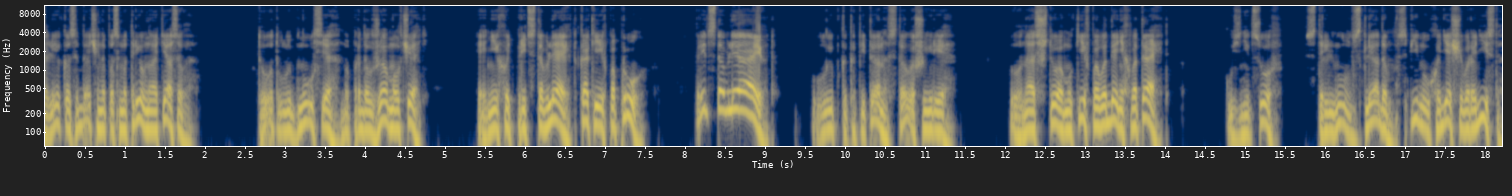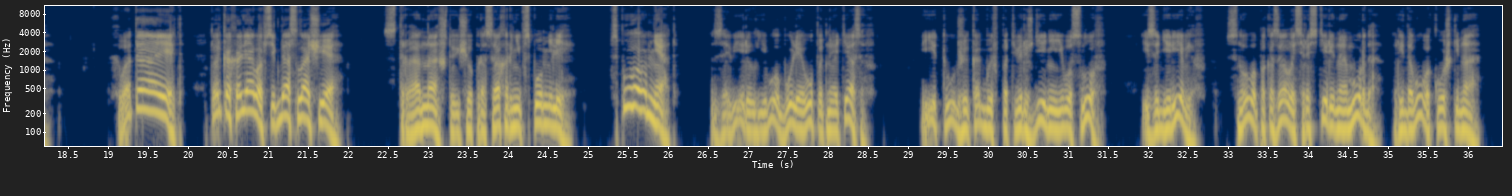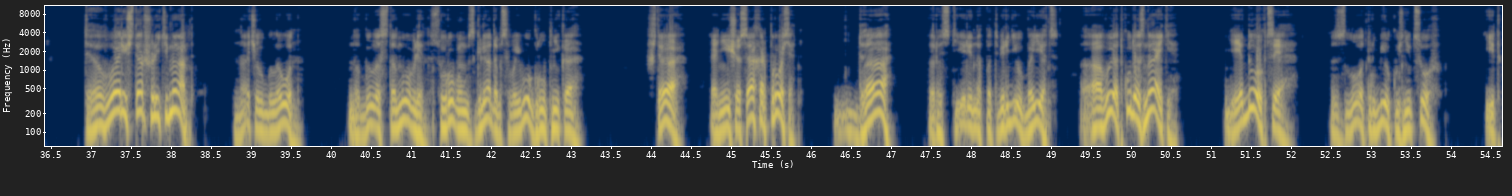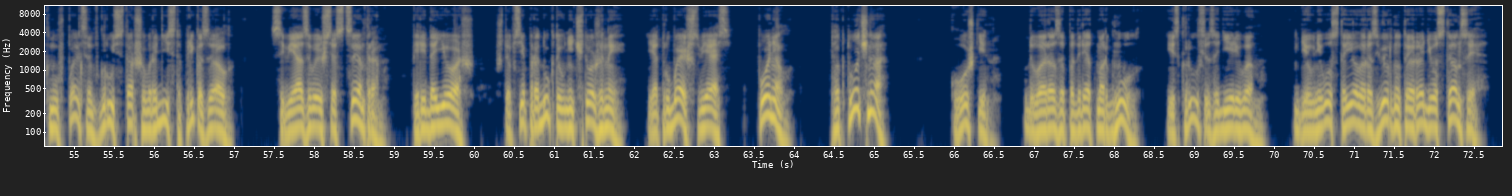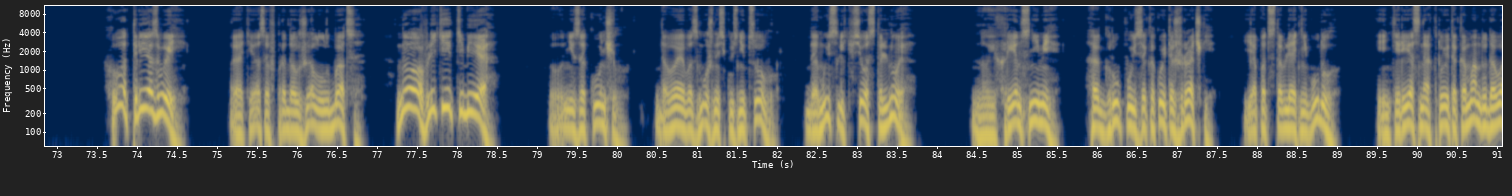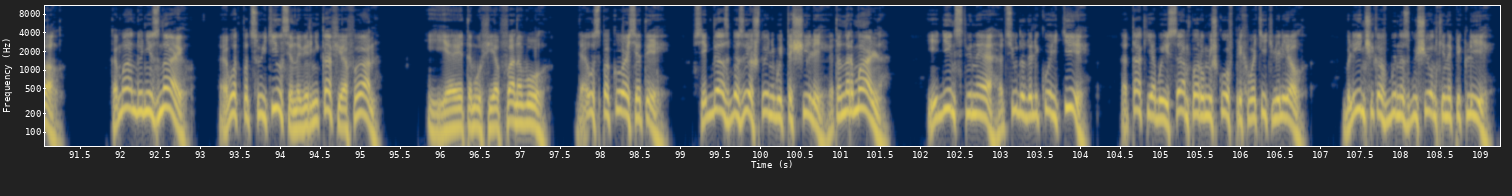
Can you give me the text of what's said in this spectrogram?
Олег озадаченно посмотрел на Атясова. Тот улыбнулся, но продолжал молчать. Они хоть представляют, как я их попру? Представляют. Улыбка капитана стала шире. У нас что, муки в ПВД не хватает? Кузнецов стрельнул взглядом в спину уходящего радиста. Хватает, только халява всегда слаще. Странно, что еще про сахар не вспомнили. Вспомнят, заверил его более опытный Отясов. И тут же, как бы в подтверждение его слов, из-за деревьев снова показалась растерянная морда рядового Кошкина. «Товарищ старший лейтенант!» — начал было он, но был остановлен суровым взглядом своего группника. «Что, они еще сахар просят?» «Да!» — растерянно подтвердил боец. «А вы откуда знаете?» «Дедукция!» — зло отрубил Кузнецов и, ткнув пальцем в грудь старшего радиста, приказал. «Связываешься с центром, передаешь, что все продукты уничтожены, и отрубаешь связь. Понял? Так точно. Кошкин два раза подряд моргнул и скрылся за деревом, где у него стояла развернутая радиостанция. Ход трезвый. Атясов продолжал улыбаться. Но влетит тебе. Он не закончил, давая возможность Кузнецову домыслить все остальное. Ну и хрен с ними, а группу из-за какой-то жрачки я подставлять не буду. Интересно, кто это команду давал? Команду не знаю, а вот подсуетился наверняка Феофан. Я этому Феофанову... Да успокойся ты, всегда с БЗ что-нибудь тащили, это нормально. Единственное, отсюда далеко идти, а так я бы и сам пару мешков прихватить велел. Блинчиков бы на сгущенке напекли.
